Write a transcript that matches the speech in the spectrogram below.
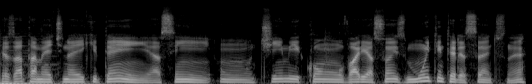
Exatamente, né? E que tem, assim, um time com variações muito interessantes, né?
